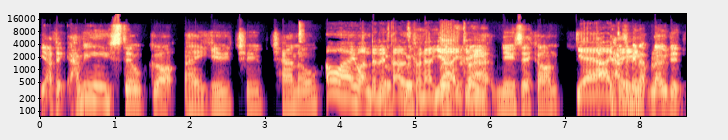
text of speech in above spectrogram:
yeah, I think have you still got a YouTube channel? oh, I wondered if that was with- coming out. Yeah, I do. uh, music on. Yeah, I it hasn't do. been uploaded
